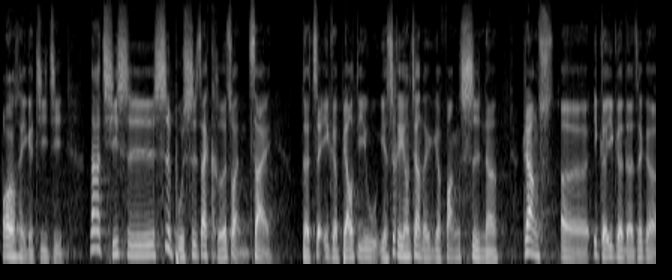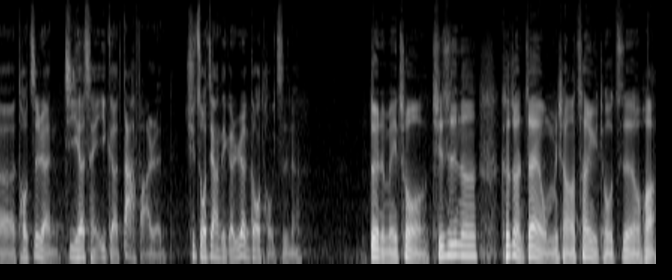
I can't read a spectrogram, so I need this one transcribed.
包装成一个基金。那其实是不是在可转债的这一个标的物，也是可以用这样的一个方式呢？让呃一个一个的这个投资人集合成一个大法人去做这样的一个认购投资呢？对的，没错。其实呢，可转债我们想要参与投资的话，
